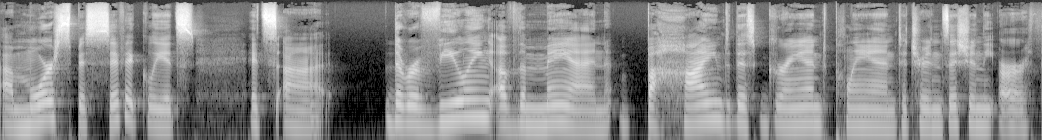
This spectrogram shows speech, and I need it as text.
Uh, more specifically, it's it's uh, the revealing of the man behind this grand plan to transition the earth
